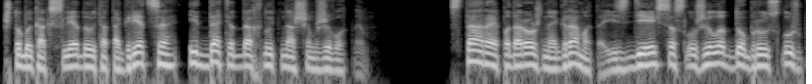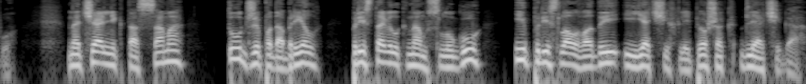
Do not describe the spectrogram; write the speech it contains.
чтобы как следует отогреться и дать отдохнуть нашим животным. Старая подорожная грамота и здесь сослужила добрую службу. Начальник Тассама тут же подобрел, приставил к нам слугу и прислал воды и ячьих лепешек для очага.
